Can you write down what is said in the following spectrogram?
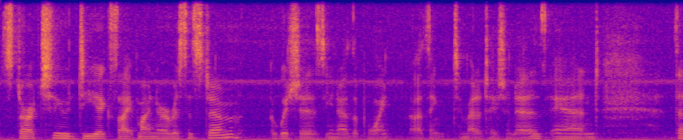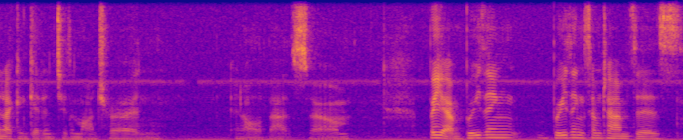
start to de-excite my nervous system, which is you know the point I think to meditation is, and then I can get into the mantra and and all of that. So, but yeah, breathing breathing sometimes is,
